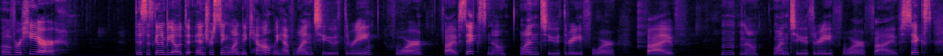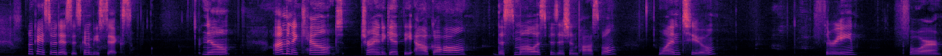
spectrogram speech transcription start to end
Over here, this is going to be an interesting one to count. We have one, two, three, four, five, six. No. One, two, three, four, five. Mm, no. One, two, three, four, five, six. Okay, so it is. It's going to be six. Now, I'm going to count trying to get the alcohol the smallest position possible. One, two, three, four,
